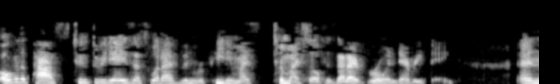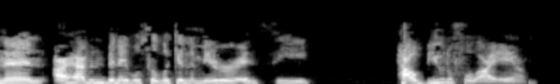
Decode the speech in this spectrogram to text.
over the past two, three days, that's what I've been repeating my, to myself is that I've ruined everything. And then I haven't been able to look in the mirror and see how beautiful I am.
